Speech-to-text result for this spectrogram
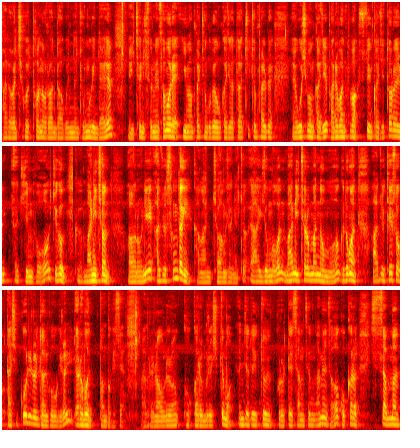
바닥을 치고 턴어라운드 하고 있는 종목인데 2023년 3월에 28,900원까지 갔다가 7,850원까지 바네반 토막 수준까지 떨어진 후 지금 그 12,000 원이 아주 상당히 강한 저항선이었죠. 아, 이 종목은 12,000원만 넘으면 그동안 아주 계속 다시 꼬리를 달고 오기를 여러 번 반복했어요. 아, 그러나 오늘은 고가를 무려 10.5, 현재도 6.6%대 상승하면서 고가를 13만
